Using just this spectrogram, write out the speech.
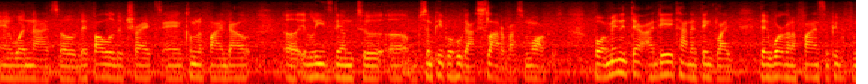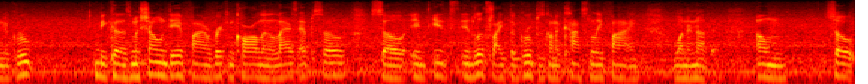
and whatnot. So they follow the tracks and come to find out, uh, it leads them to um, some people who got slaughtered by some walkers. For a minute there, I did kind of think like they were gonna find some people from the group because Michonne did find Rick and Carl in the last episode, so it it looks like the group is gonna constantly find one another. Um, so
